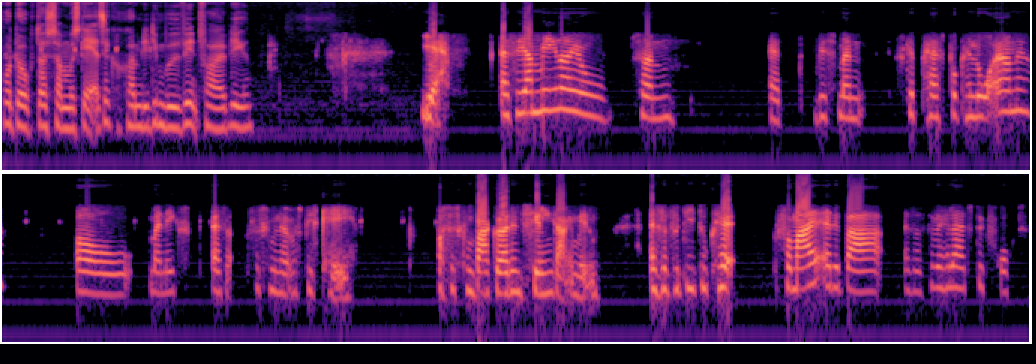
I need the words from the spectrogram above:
produkter, som måske altså kan komme lidt i modvind for øjeblikket? Ja, altså jeg mener jo sådan, at hvis man skal passe på kalorierne, og man ikke, altså, så skal man lade spise kage. Og så skal man bare gøre det en sjældent gang imellem. Altså fordi du kan, for mig er det bare, altså så vil jeg hellere have et stykke frugt.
